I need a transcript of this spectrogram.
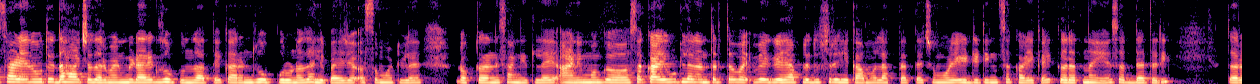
साडेनऊ ते दहाच्या दरम्यान मी डायरेक्ट झोपून जाते कारण झोप पूर्ण झाली पाहिजे असं म्हटलं आहे डॉक्टरांनी सांगितलं आहे आणि मग सकाळी उठल्यानंतर तर वेगळे आपले दुसरे हे कामं लागतात त्याच्यामुळे एडिटिंग सकाळी काही करत नाही आहे सध्या तरी. तर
